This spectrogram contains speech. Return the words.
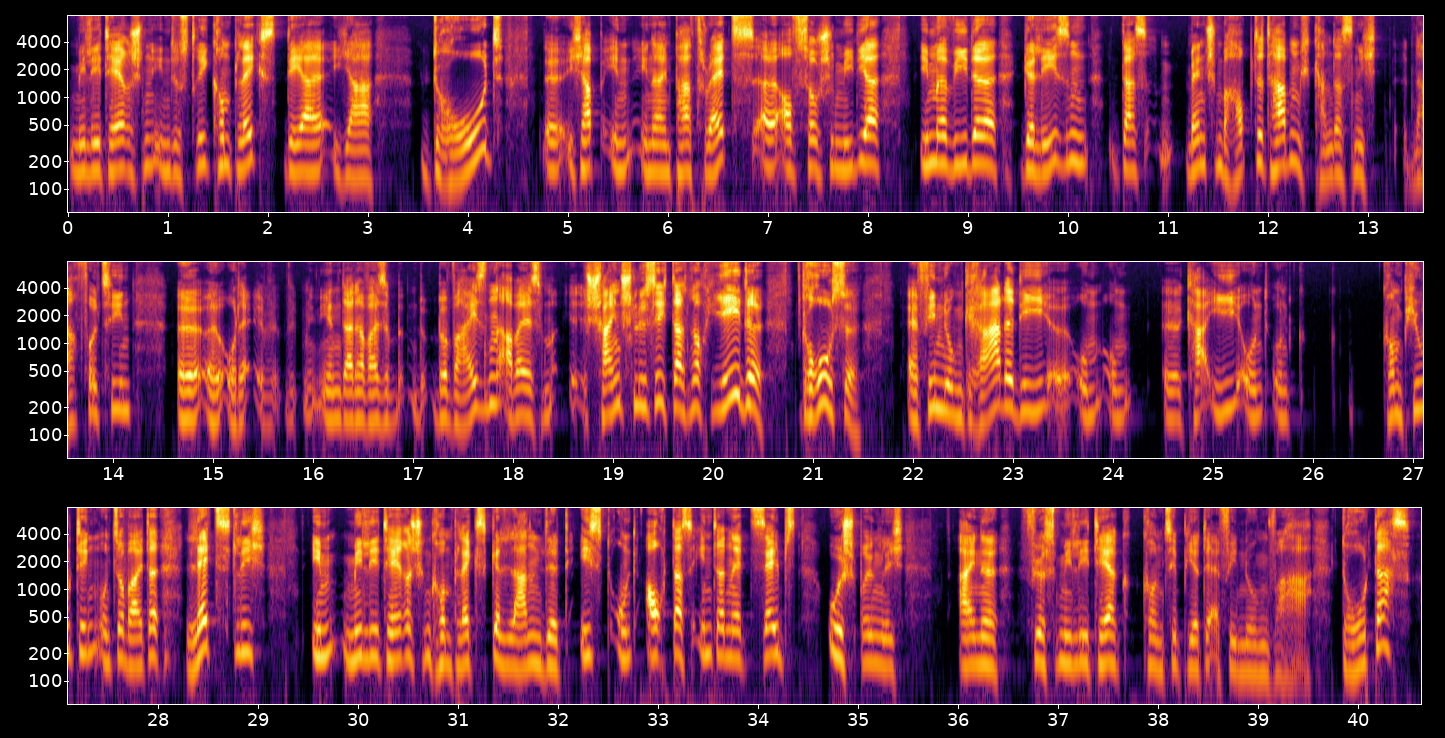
militärischen Industriekomplex, der ja droht. Äh, ich habe in, in ein paar Threads äh, auf Social Media immer wieder gelesen, dass Menschen behauptet haben, ich kann das nicht nachvollziehen äh, äh oder äh, in irgendeiner Weise beweisen, aber es scheint schlüssig, dass noch jede große Erfindungen, gerade die äh, um, um äh, KI und, und Computing und so weiter, letztlich im militärischen Komplex gelandet ist und auch das Internet selbst ursprünglich eine fürs Militär konzipierte Erfindung war. Droht das?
